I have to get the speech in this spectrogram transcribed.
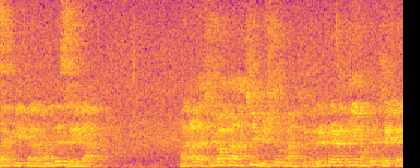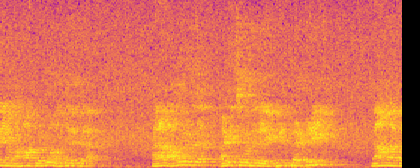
சங்கீர்த்தனம் வந்து செய்தார். அதனால் சிவகாஞ்சி விஷ்ணு காஞ்சி ரெண்டு இடத்துலையும் வந்து சைத்தன்ய மகாபிரபு வந்திருக்கிறார். ஆனால் அவர்களது அடிச்சுவடுகளை பின்பற்றி நாம் அந்த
